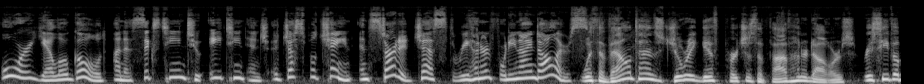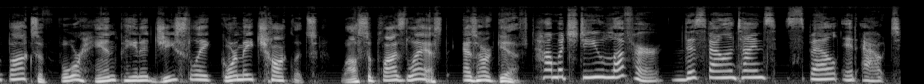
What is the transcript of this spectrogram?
or yellow gold on a 16 to 18 inch adjustable chain and start at just $349. With a Valentine's jewelry gift purchase of $500, receive a box of four hand painted Ghyslain gourmet chocolates while supplies last as our gift. How much do you love her? This Valentine's, spell it out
